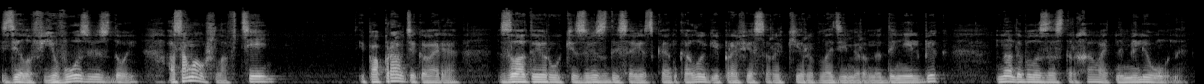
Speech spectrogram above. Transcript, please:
сделав его звездой, а сама ушла в тень. И, по правде говоря, золотые руки звезды советской онкологии профессора Киры Владимировны Даниэльбек надо было застраховать на миллионы –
